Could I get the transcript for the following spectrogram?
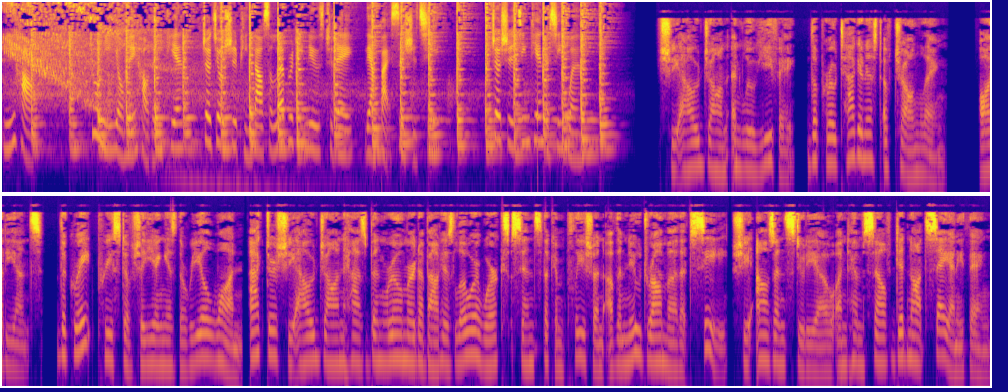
你好，祝你有美好的一天。这就是频道 Celebrity News Today 两百四十七，这是今天的新闻。Xiao Zhan and Liu Yifei, the protagonist of Changling. Audience, the great priest of Shiying is the real one. Actor Xiao Zhan has been rumored about his lower works since the completion of the new drama that Si Xiao Zhan Studio and himself did not say anything,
